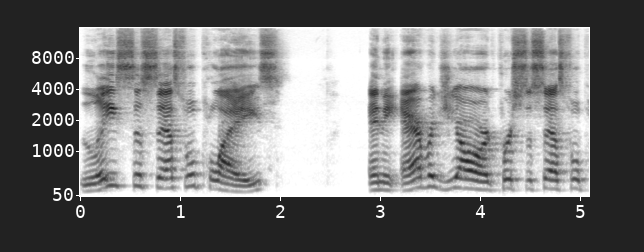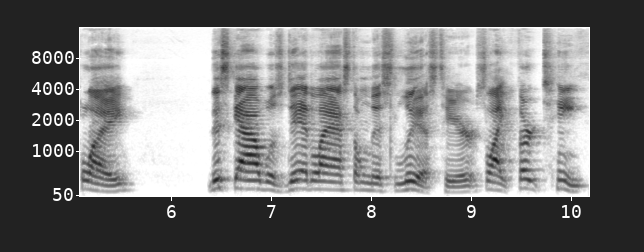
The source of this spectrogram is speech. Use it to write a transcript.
least successful plays and the average yard per successful play. This guy was dead last on this list here. It's like 13th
